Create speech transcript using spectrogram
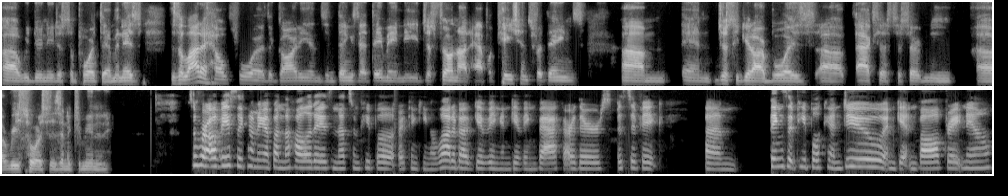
uh, we do need to support them. And there's there's a lot of help for the guardians and things that they may need, just filling out applications for things, um, and just to get our boys uh, access to certain uh, resources in the community. So we're obviously coming up on the holidays, and that's when people are thinking a lot about giving and giving back. Are there specific um, things that people can do and get involved right now?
